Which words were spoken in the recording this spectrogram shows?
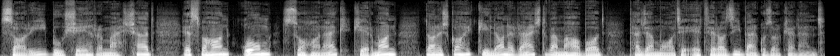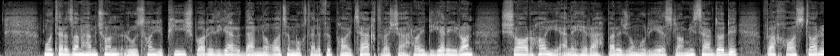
ساری، بوشهر، مشهد، اصفهان، قم، سوهانک، کرمان، دانشگاه گیلان رشت و مهاباد تجمعات اعتراضی برگزار کردند. معترضان همچون روزهای پیش بار دیگر در نقاط مختلف پایتخت و شهرهای دیگر ایران شارهایی علیه رهبر جمهوری اسلامی سر داده و خواستار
